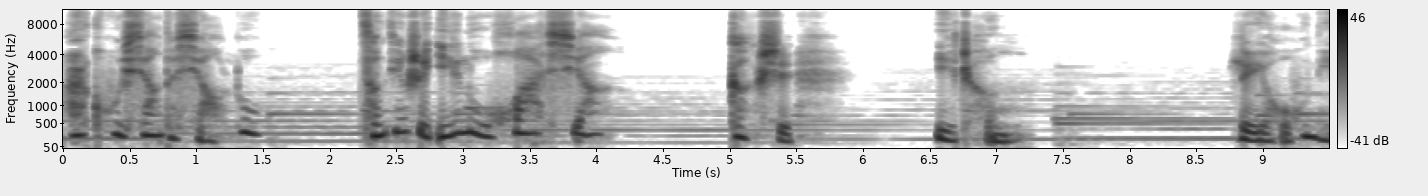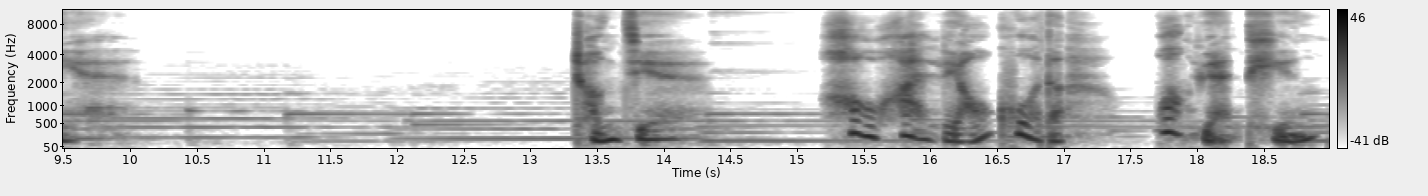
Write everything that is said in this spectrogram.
而故乡的小路，曾经是一路花香，更是一程流年。承接浩瀚辽阔的望远亭。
